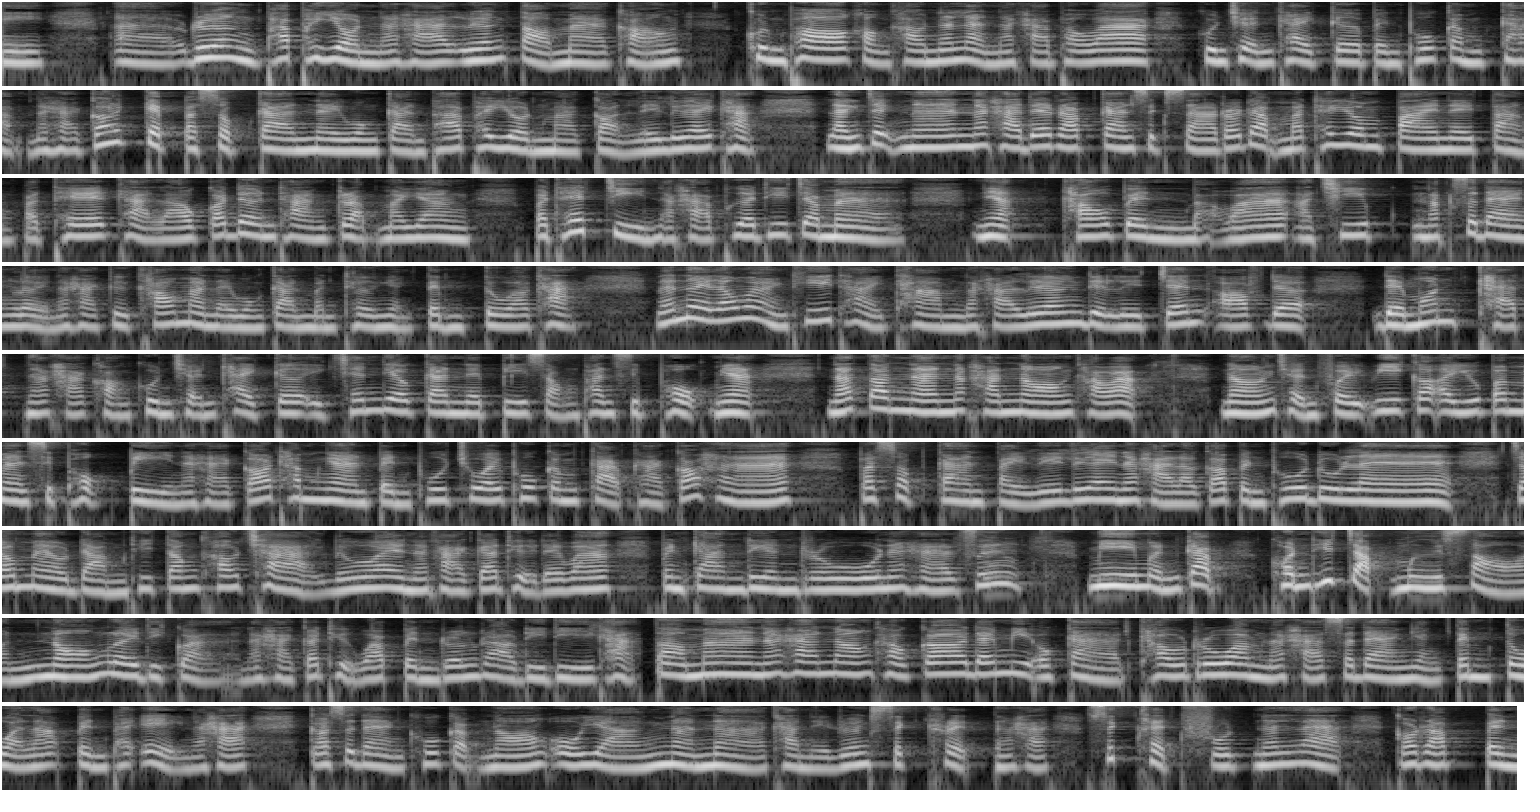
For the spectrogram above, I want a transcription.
เรื่องภาพยนตร์นะคะ เรื่องต่อมาของคุณพ่อของเขานั่นแหละนะคะ เพราะว่าคุณเฉินไข่เกอเป็นผู้กำกับนะคะ ก็เก็บประสบการณ์ในวงการภาพยนตร์มาก่อนเรื่อยๆค่ะ หลังจากนั้นนะคะได้รับการศึกษาระดับมัธยมปลายในต่างประเทศค่ะ แล้วก็เดินทางกลับมายังประเทศจีนนะคะ เพื่อที่จะมาเนี่ย เขาเป็นแบบว่าอาชีพนักแสดงเลยนะคะ คือเข้ามาในวงการบันเทิงอย่างเต็มตัวค่ะ และในระหว่างที่ถ่ายทำนะคะ เรื่อง The Legend of the Demon Cat นะคะ ของคุณเฉินไคเกอร์อีกเช่นเดียวกันในปี 2016 เนี่ยณตอนนั้นนะคะน้องเขาอะน้องเฉินเฟยวี่ก็อายุประมาณ 16 ปีนะคะ ก็ทำงานเป็นผู้ช่วยผู้กำกับค่ะ ก็หาประสบการณ์ไปเรื่อยๆนะคะ แล้วก็เป็นผู้ดูแลเจ้าแมวดำที่ต้องเข้าฉากด้วยนะคะ ก็ถือได้ว่าเป็นการเรียนรู้นะคะซึ่งมีเหมือนกับคนที่จับมือสอนน้องเลยดีกว่านะคะ ก็ถือว่าเป็นเรื่องราวดีๆค่ะ ต่อมานะคะน้องเขาก็ได้มีโอกาสเข้าร่วมนะคะ แสดงอย่างเต็มตัวละเป็นพระเอกนะคะ ก็แสดงคู่กับน้องโอหยางนานาค่ะในเรื่อง Secret นะคะ Secret Fruit นั่นแหละ ก็รับเป็น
